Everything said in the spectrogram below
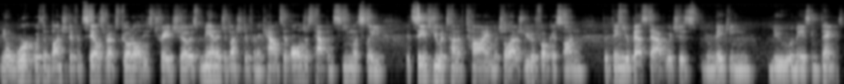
you know, work with a bunch of different sales reps, go to all these trade shows, manage a bunch of different accounts, it all just happens seamlessly. It saves you a ton of time, which allows you to focus on the thing you're best at, which is you're making new amazing things.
